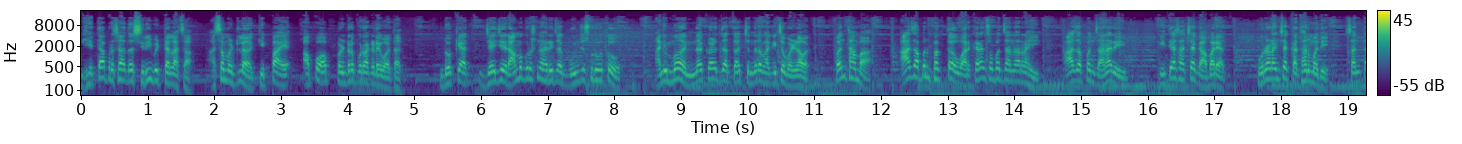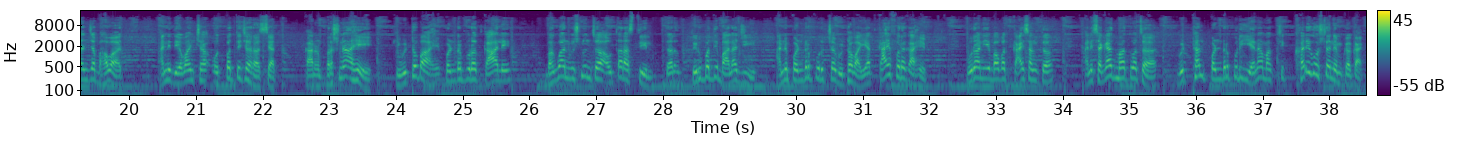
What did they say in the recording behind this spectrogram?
घेता प्रसाद श्री विठ्ठलाचा. असं म्हटलं की पाय आपोआप पंढरपुराकडे वळतात. डोक्यात जय जय रामकृष्ण हरीचा गुंज सुरू होतो आणि मन न कळत जातं चंद्रभागेच्या वळणावर. पण थांबा आज आपण फक्त वारकऱ्यांसोबत जाणार नाही. आज आपण जाणारे इतिहासाच्या गाभाऱ्यात पुराणांच्या कथांमध्ये संतांच्या भावात आणि देवांच्या उत्पत्तीच्या रहस्यात. कारण प्रश्न आहे की विठोबा हे पंढरपुरात का आले? भगवान विष्णूंचा अवतार असतील तर तिरुपती बालाजी आणि पंढरपूरच्या विठोबा यात काय फरक आहे? पुराण याबाबत काय सांगतं? आणि सगळ्यात महत्वाचं विठ्ठल पंढरपुरी येण्यामागची खरी गोष्ट नेमकं काय?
